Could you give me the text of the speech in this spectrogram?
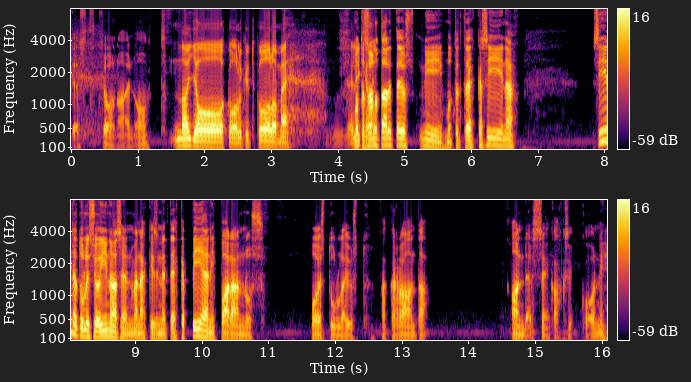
tietysti, se on ainoa. Mutta, No joo, 33. Elikkä mutta sanotaan, että jos, niin, mutta että ehkä siinä, siinä tulisi jo Inasen, mä näkisin, että ehkä pieni parannus voisi tulla just vaikka Raanta Andersen kaksikkoon, niin,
